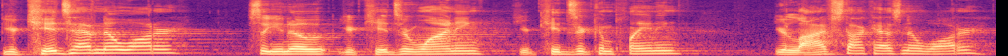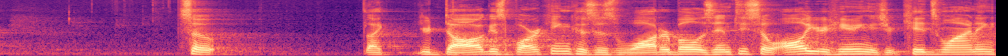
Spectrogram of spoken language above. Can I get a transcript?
Your kids have no water. So you know your kids are whining, your kids are complaining, your livestock has no water. So, like, your dog is barking because his water bowl is empty. So, all you're hearing is your kids whining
